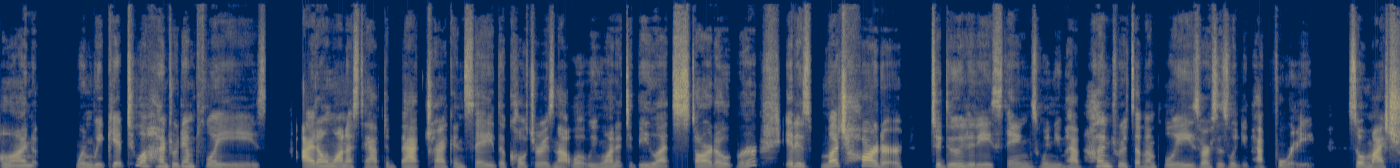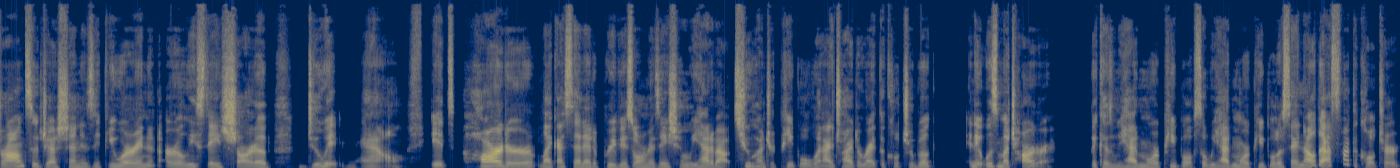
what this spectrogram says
on when we get to 100 employees, I don't want us to have to backtrack and say the culture is not what we want it to be. Let's start over. It is much harder to do these things when you have hundreds of employees versus when you have 40. So my strong suggestion is if you are in an early stage startup, do it now. It's harder. Like I said, at a previous organization, we had about 200 people when I tried to write the culture book, and it was much harder because we had more people. So we had more people to say, no, that's not the culture.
